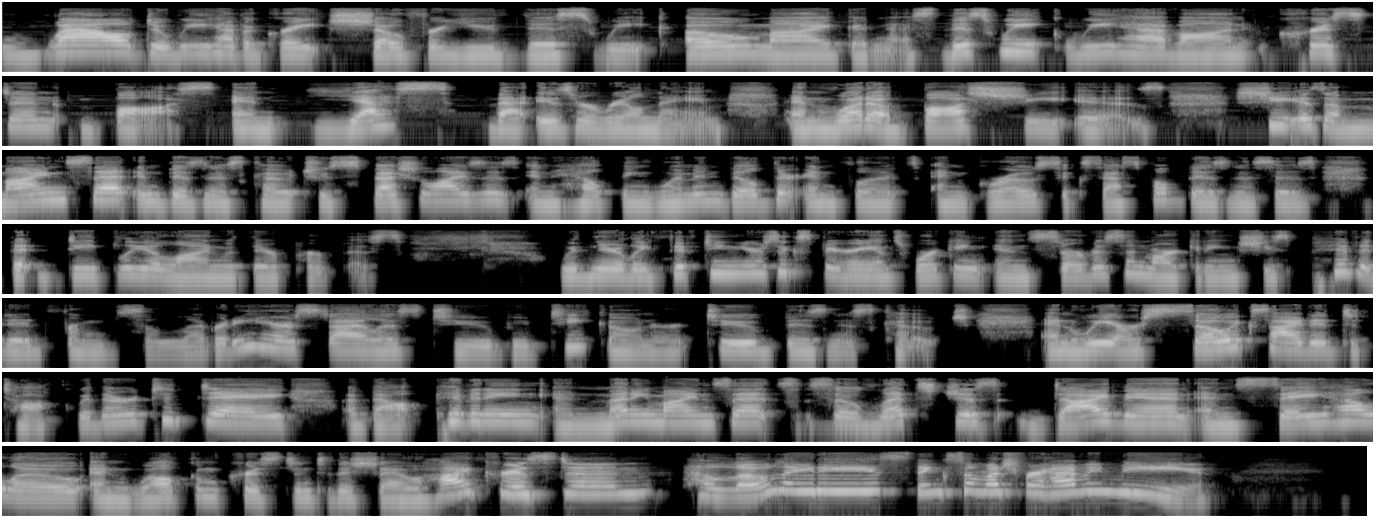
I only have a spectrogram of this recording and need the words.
Wow, do we have a great show for you this week? Oh my goodness. This week we have on Kristen Boss. And yes, that is her real name. And what a boss she is. She is a mindset and business coach who specializes in helping women build their influence and grow successful businesses that deeply align with their purpose. With nearly 15 years' experience working in service and marketing, she's pivoted from celebrity hairstylist to boutique owner to business coach. And we are so excited to talk with her today about pivoting and money mindsets. So let's just dive in and say hello and welcome Kristen to the show. Hi, Kristen. Hello, ladies. Thanks so much for having me.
